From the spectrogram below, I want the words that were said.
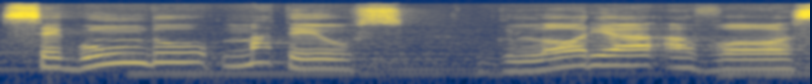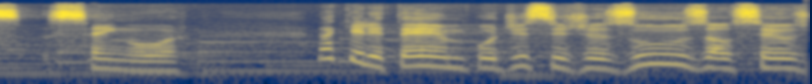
segundo Mateus. Glória a vós, Senhor. Naquele tempo, disse Jesus aos seus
